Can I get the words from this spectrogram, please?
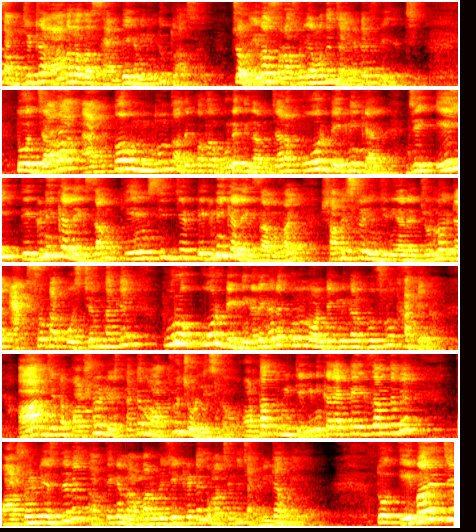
সাবজেক্টের আলাদা আলাদা স্যার এখানে কিন্তু ক্লাস হয়। চলো, এবার সরাসরি আমাদের জায়গাটা ফিরে যাচ্ছি। তো যারা একদম নতুন তাদের কথা বলে দিলাম, যারা কোর টেকনিক্যাল যে এই টেকনিক্যাল এক্সাম কেএমসির যে টেকনিক্যাল এক্সাম হয় সাবস্টার ইঞ্জিনিয়ারের জন্য এটা একশোটা কোশ্চেন থাকে, পুরো কোর টেকনিক্যাল এখানে কোনো নন টেকনিক্যাল প্রশ্ন থাকে না। আর যেটা পার্সোনাল টেস্ট থাকে, মাত্র চল্লিশ নম্বর। অর্থাৎ তুমি টেকনিক্যাল একটা এক্সাম দেবে পার্সোনাল টেস্ট দেবে, তার থেকে নাম্বার অনুযায়ী কেটে তোমার সাথে চাকরিটা হয়ে যাবে। তো এবারের যে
